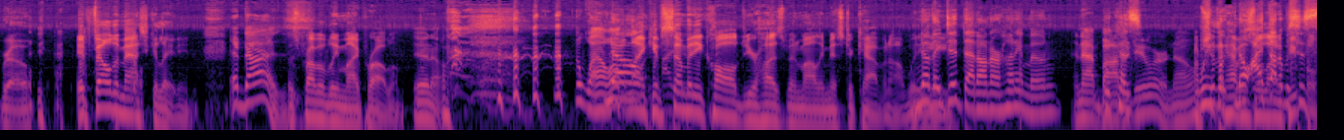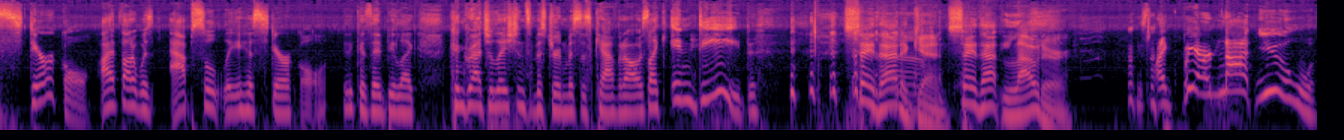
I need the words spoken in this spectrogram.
bro? It felt emasculating. it does. That's probably my problem. you know. well, No. Like if somebody called your husband Molly Mr. Kavanaugh, would no, they did that on our honeymoon. and that bothered because- you or no? I'm We sure that happens no, to a I lot thought it was people. hysterical. I thought it was absolutely hysterical because they'd be like, "Congratulations, Mr. and Mrs. Kavanaugh." I was like, "Indeed." Say that again. Say that louder. He's like, "We are not you."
